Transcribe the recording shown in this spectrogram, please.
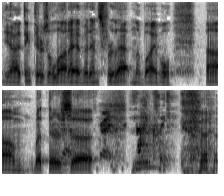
Yeah, I think there's a lot of evidence for that in the Bible. Um, but there's yes, uh, right. exactly.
